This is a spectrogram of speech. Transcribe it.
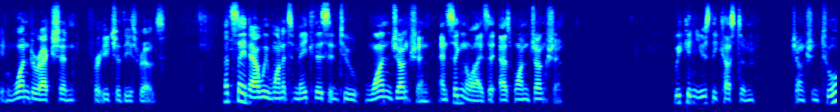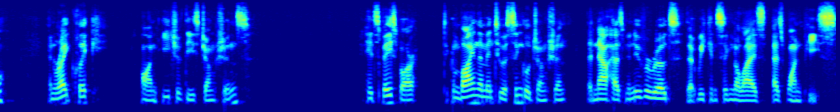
in one direction for each of these roads. Let's say now we wanted to make this into one junction and signalize it as one junction. We can use the custom junction tool and right click on each of these junctions, and hit spacebar to combine them into a single junction that now has maneuver roads that we can signalize as one piece.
